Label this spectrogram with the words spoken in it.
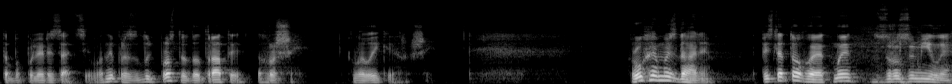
та популяризації. Вони призведуть просто до трати грошей, великих грошей. Рухаємось далі. Після того, як ми зрозуміли,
